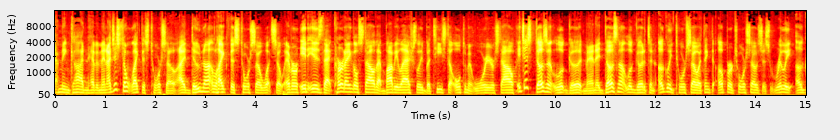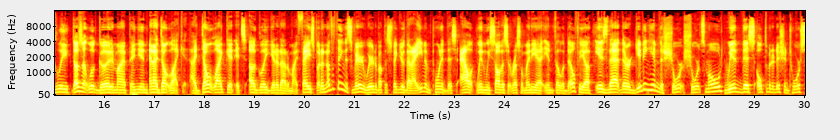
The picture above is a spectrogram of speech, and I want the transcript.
I mean, God, God in heaven, man. I just don't like this torso. I do not like this torso whatsoever. It is that Kurt Angle style, that Bobby Lashley, Batista Ultimate Warrior style. It just doesn't look good, man. It does not look good. It's an ugly torso. I think the upper torso is just really ugly. Doesn't look good in my opinion, and I don't like it. I don't like it. It's ugly. Get it out of my face. But another thing that's very weird about this figure that I even pointed this out when we saw this at WrestleMania in Philadelphia is that they're giving him the short shorts mold with this Ultimate Edition torso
